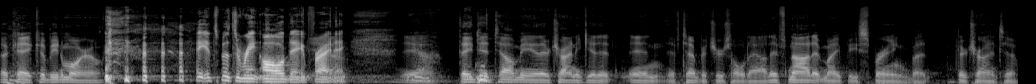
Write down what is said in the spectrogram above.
Okay, it could be tomorrow. It's supposed to rain all day Friday. Yeah, they did tell me they're trying to get it in if temperatures hold out. If not, it might be spring, but they're trying to.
